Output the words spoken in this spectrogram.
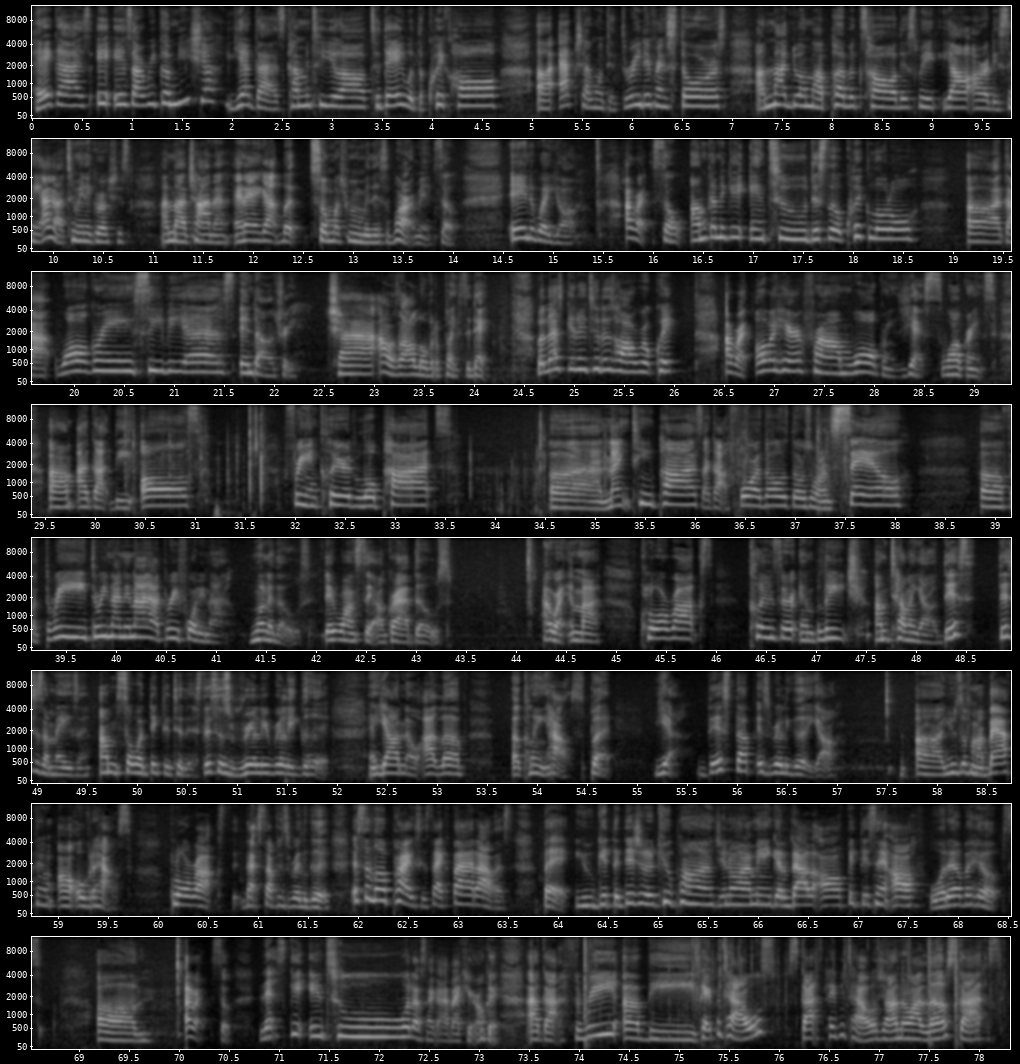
Hey guys, it is Arika Misha. Yeah guys, coming to you all today with a quick haul. Uh, actually, I went to three different stores. I'm not doing my Publix haul this week. Y'all already seen. I got too many groceries. I'm not trying to, and I ain't got but so much room in this apartment. So, anyway, y'all. Alright, so I'm to get into this little quick little, uh, I got Walgreens, CVS, and Dollar Tree. Child, I was all over the place today. But let's get into this haul real quick. All right, over here from Walgreens. Yes, Walgreens. Um, I got the Alls free and clear, the little pods. Uh, 19 pods. I got four of those. Those were on sale uh, for three three ninety nine or three forty nine. One of those. They were on sale. I'll grab those. All right, and my Clorox cleanser and bleach. I'm telling y'all, this this is amazing. I'm so addicted to this. This is really, really good. And y'all know I love a clean house. But yeah, this stuff is really good, y'all. Uh, use it for my bathroom all over the house. Clorox, that stuff is really good. It's a little pricey. It's like $5. But you get the digital coupons, you know what I mean? Get a dollar off, 50 cent off, whatever helps. Um, all right, so let's get into what else I got back here. Okay, I got three of the paper towels, Scott's paper towels. Y'all know I love Scott's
